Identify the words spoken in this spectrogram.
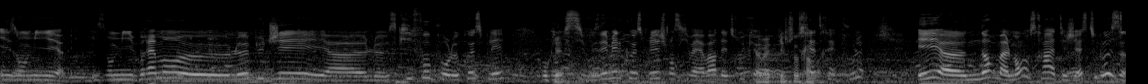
Ils ont mis, ils ont mis vraiment euh, le budget et euh, le, ce qu'il faut pour le cosplay. Ok. Donc si vous aimez le cosplay, je pense qu'il va y avoir des trucs chose très sympa. très cool. Et normalement, on sera à TGS Toulouse.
